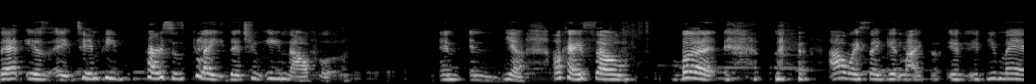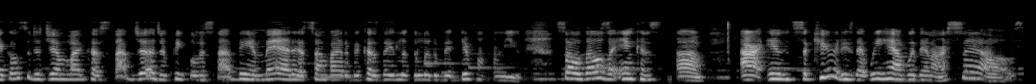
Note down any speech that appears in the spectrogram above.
That is a 10 person's plate that you eating off of. And, and yeah. Okay. So but I always say, get like. If, if you mad, go to the gym like her. Stop judging people and stop being mad at somebody because they look a little bit different from you. So those are incons- uh, our insecurities that we have within ourselves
